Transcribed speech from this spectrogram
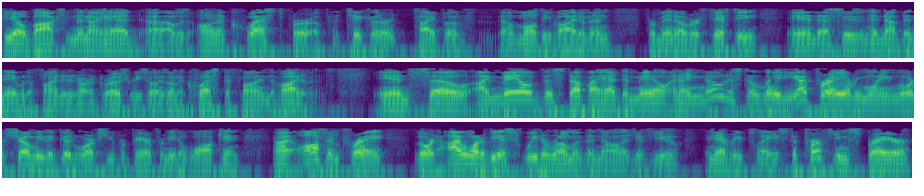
PO box, and then I had uh, I was on a quest for a particular type of uh, multivitamin for men over 50, and uh, Susan had not been able to find it at our grocery, so I was on a quest to find the vitamins. And so I mailed the stuff I had to mail, and I noticed a lady. I pray every morning, Lord, show me the good works you prepared for me to walk in. And I often pray, Lord, I want to be a sweet aroma of the knowledge of you in every place. The perfume sprayer,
